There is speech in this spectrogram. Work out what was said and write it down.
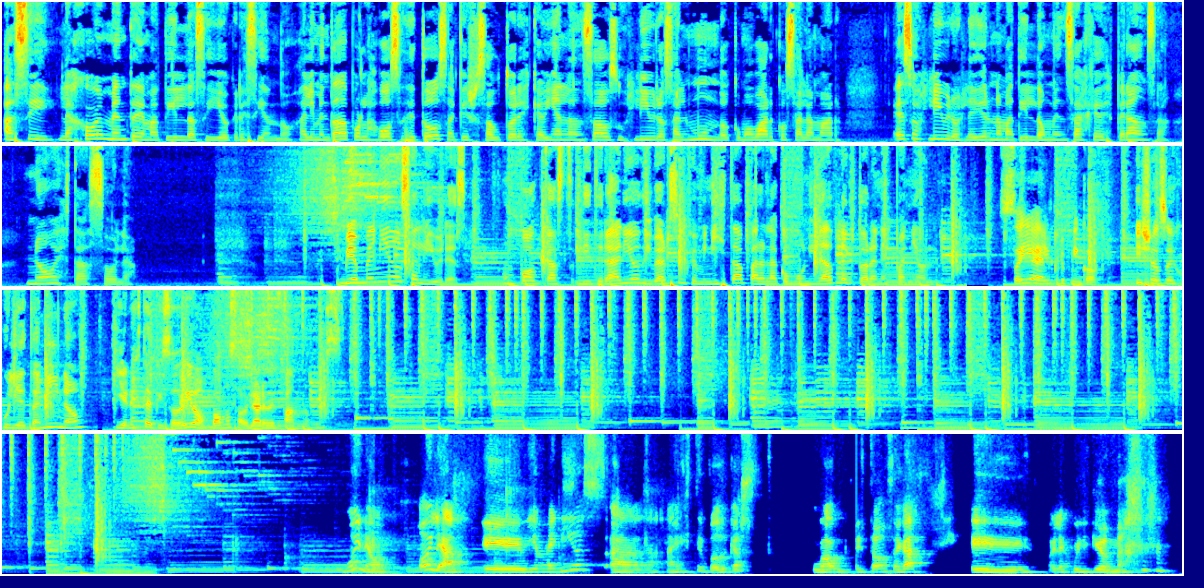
Así, la joven mente de Matilda siguió creciendo, alimentada por las voces de todos aquellos autores que habían lanzado sus libros al mundo como barcos a la mar. Esos libros le dieron a Matilda un mensaje de esperanza. No estás sola. Bienvenidos a Libres, un podcast literario, diverso y feminista para la comunidad lectora en español. Soy Ael Krupnikov. Y yo soy Julieta Nino. Y en este episodio vamos a hablar de fandoms. Hola, eh, bienvenidos a, este podcast. ¡Wow! Estamos acá. Eh, hola Juli, ¿qué onda?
